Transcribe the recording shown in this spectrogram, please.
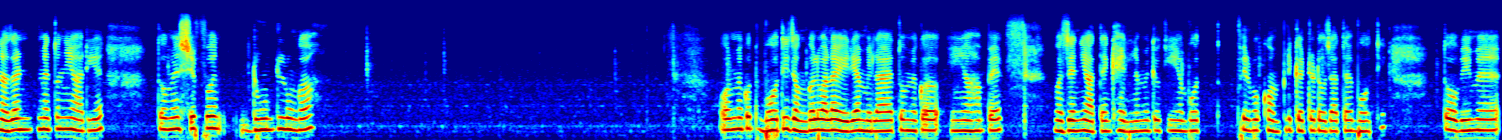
नज़र में तो नहीं आ रही है तो मैं शिप ढूंढ लूँगा। और मेरे को तो बहुत ही जंगल वाला एरिया मिला है तो मेरे को यहाँ पे मज़े नहीं आते हैं खेलने में, क्योंकि यहाँ बहुत, फिर वो कॉम्प्लिकेटेड हो जाता है बहुत ही। तो अभी मैं,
